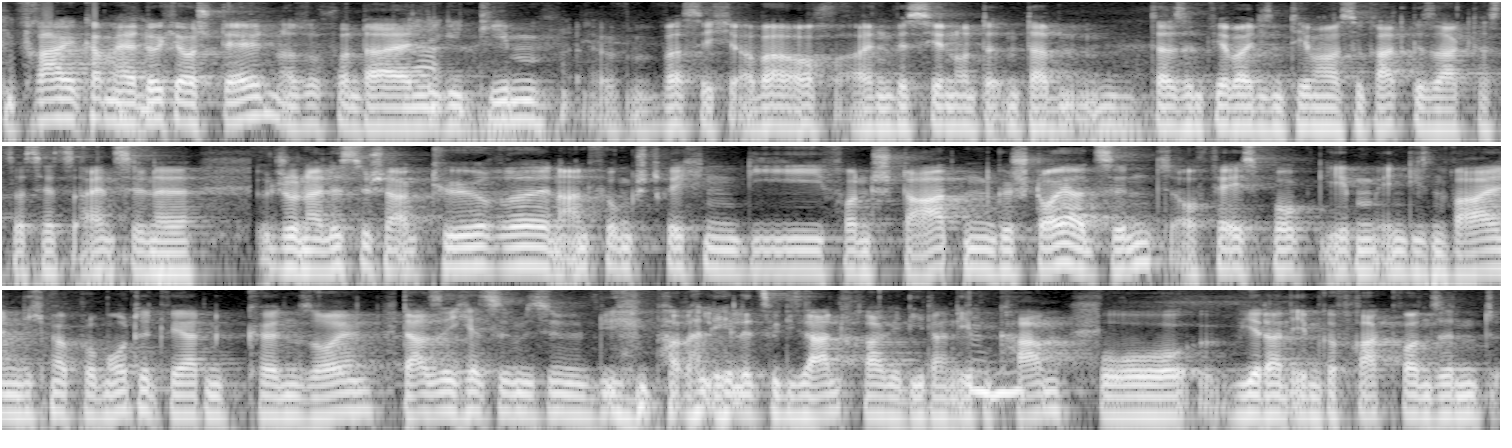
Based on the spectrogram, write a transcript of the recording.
die Frage kann man ja durchaus stellen, also von daher ja. legitim, was ich aber auch ein bisschen, und da, da sind wir bei diesem Thema, was du gerade gesagt hast, dass jetzt einzelne journalistische Akteure, in Anführungsstrichen, die von Staaten gesteuert sind, auf Facebook eben in diesen Wahlen nicht mehr promotet werden können sollen. Da sehe ich jetzt ein bisschen die Parallele zu dieser Anfrage, die dann eben mhm. kam, wo wir dann eben gefragt worden sind,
